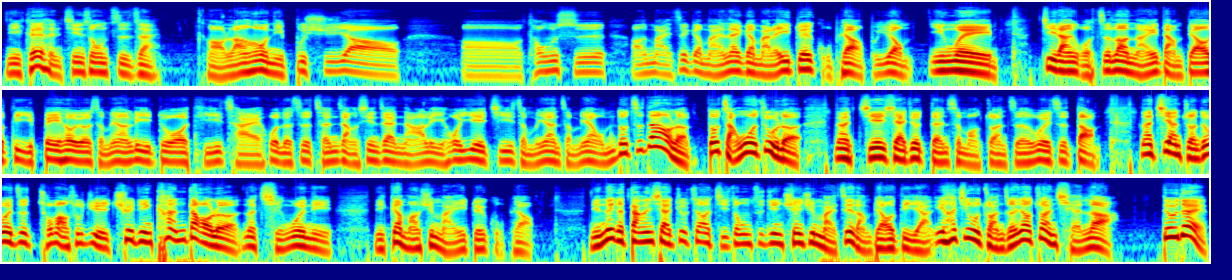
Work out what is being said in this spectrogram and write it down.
你可以很轻松自在啊，然后你不需要。哦，同时啊，买这个买那个，买了一堆股票不用，因为既然我知道哪一档标的背后有什么样利多题材，或者是成长性在哪里，或业绩怎么样怎么样，我们都知道了，都掌握住了。那接下来就等什么转折位置到。那既然转折位置筹码数据也确定看到了，那请问你，你干嘛去买一堆股票？你那个当下就是要集中资金先去买这档标的啊，因为它进入转折要赚钱了，对不对？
